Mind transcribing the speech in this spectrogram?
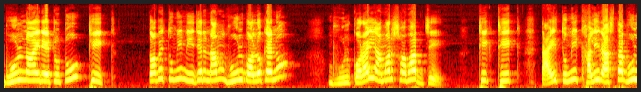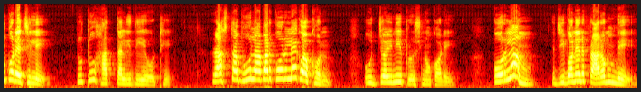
ভুল নয় রে টুটু, ঠিক। তবে তুমি নিজের নাম ভুল বলো কেন? ভুল করাই আমার স্বভাব যে। ঠিক ঠিক, তাই তুমি খালি রাস্তা ভুল করেছিলে। টুটু হাততালি দিয়ে ওঠে। রাস্তা ভুল আবার করলে কখন? উজ্জয়িনী প্রশ্ন করে। করলাম জীবনের প্রারম্ভে।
